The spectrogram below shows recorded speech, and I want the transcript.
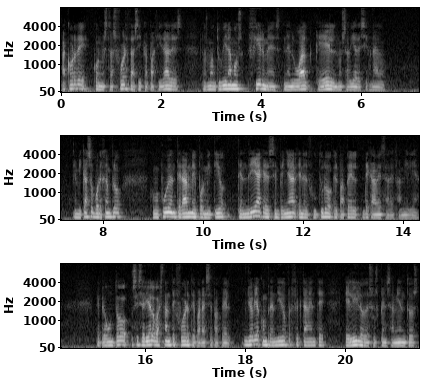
acorde con nuestras fuerzas y capacidades, nos mantuviéramos firmes en el lugar que Él nos había designado. En mi caso, por ejemplo, como pude enterarme por mi tío, tendría que desempeñar en el futuro el papel de cabeza de familia. Me preguntó si sería lo bastante fuerte para ese papel. Yo había comprendido perfectamente el hilo de sus pensamientos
